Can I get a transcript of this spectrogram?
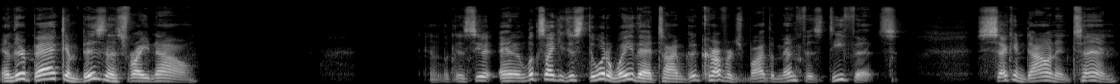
And they're back in business right now. And look and see it, and it looks like he just threw it away that time. Good coverage by the Memphis defense. Second down and 10.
